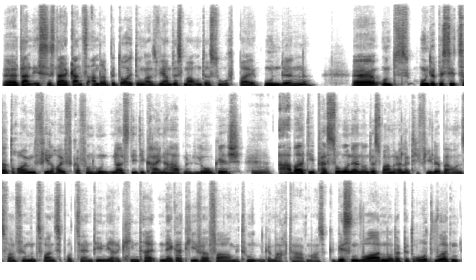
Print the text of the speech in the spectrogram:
äh, dann ist es eine ganz andere Bedeutung. Also wir haben das mal untersucht bei Hunden. Äh, und Hundebesitzer träumen viel häufiger von Hunden als die, die keine haben, logisch. Mhm. Aber die Personen, und das waren relativ viele bei uns, waren 25 Prozent, die in ihrer Kindheit negative Erfahrungen mit Hunden gemacht haben, also gebissen worden oder bedroht wurden,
